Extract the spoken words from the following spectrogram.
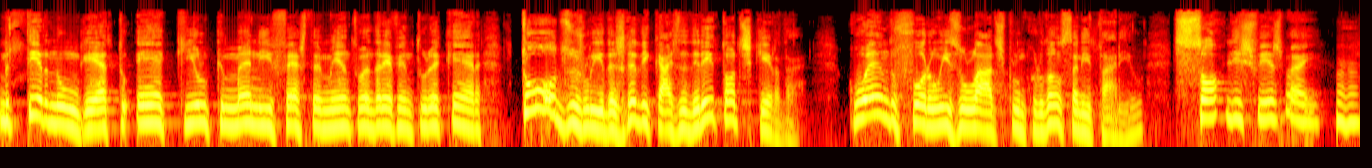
meter num gueto é aquilo que manifestamente o André Ventura quer. Todos os líderes radicais de direita ou de esquerda, quando foram isolados por um cordão sanitário, só lhes fez bem. Uhum.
